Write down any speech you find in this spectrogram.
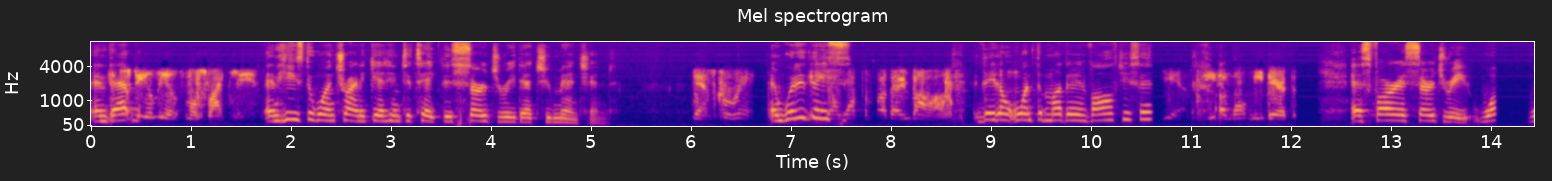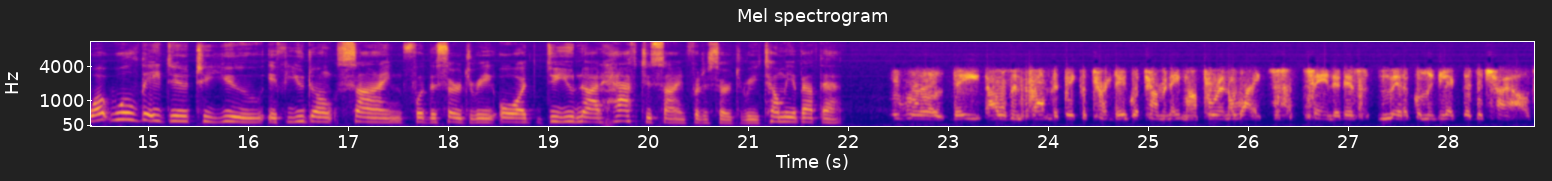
And that still is most likely. and he's the one trying to get him to take this surgery that you mentioned. And what did He they don't want the mother involved. they don't want the mother involved, you said? Yes, he didn't want me there. As far as surgery, what what will they do to you if you don't sign for the surgery or do you not have to sign for the surgery? Tell me about that. they were they. I was informed that they could turn they could terminate my parental rights, saying that it's medical neglect of the child.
